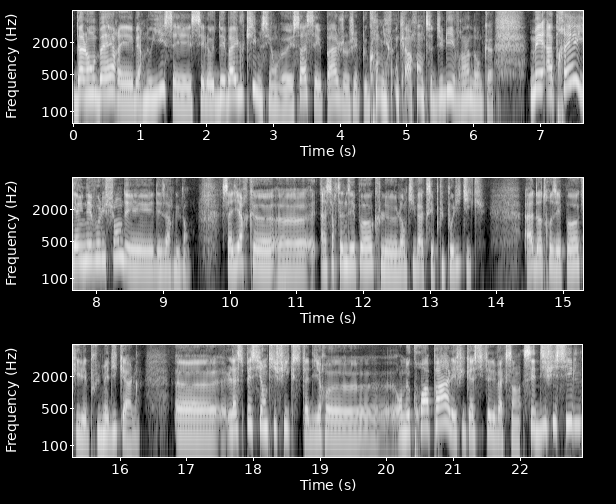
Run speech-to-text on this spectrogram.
D'Alembert et Bernoulli, c'est le débat ultime, si on veut. Et ça, c'est page, je sais plus combien, 40 du livre. Hein, donc. Euh. Mais après, il y a une évolution des, arguments. C'est-à-dire que euh, certaines époques, l'anti-vax est plus politique à d'autres époques, il est plus médical. Euh, l'aspect scientifique, c'est-à-dire euh, on ne croit pas à l'efficacité des vaccins. C'est difficile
